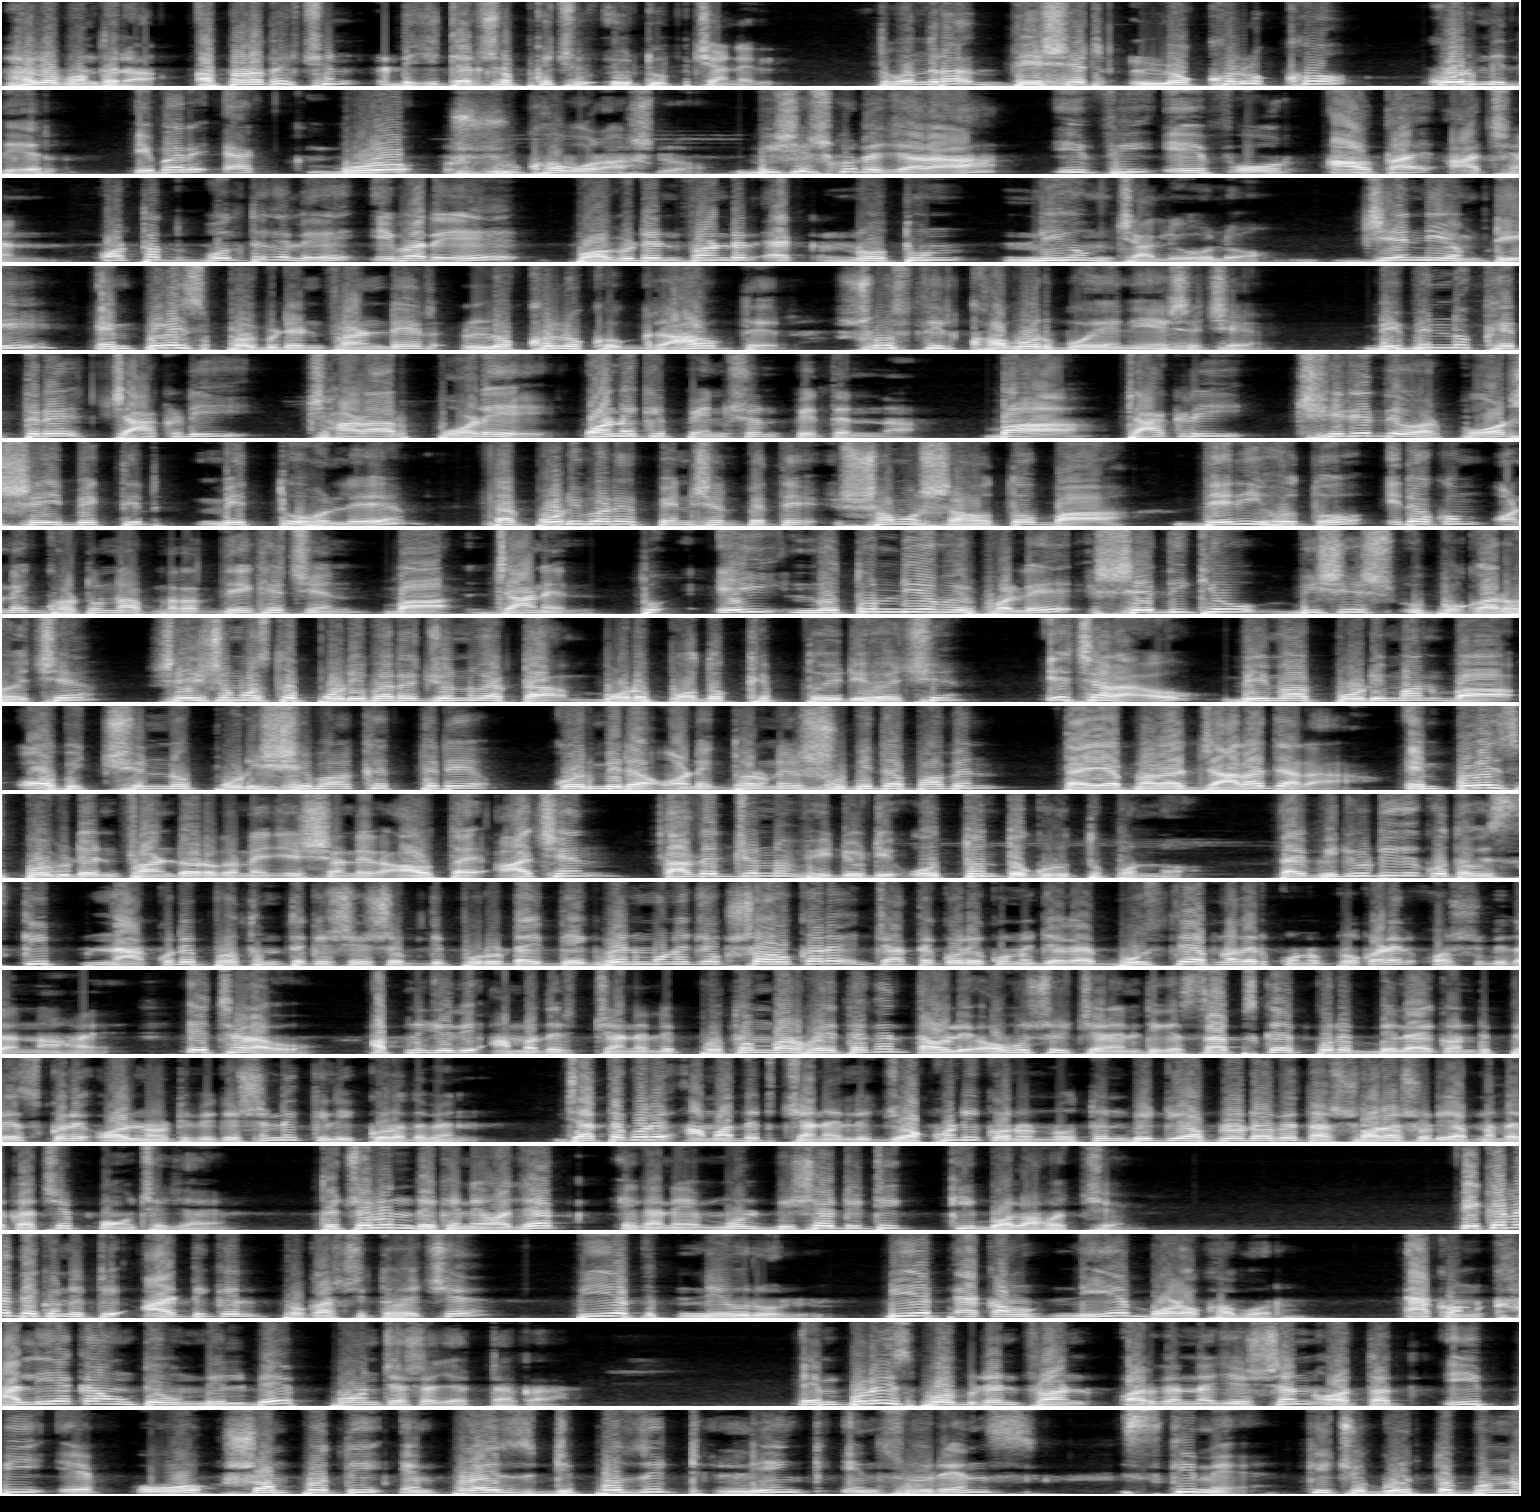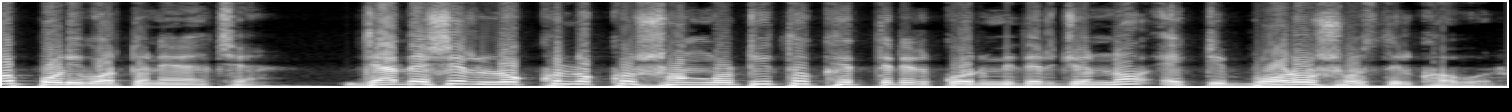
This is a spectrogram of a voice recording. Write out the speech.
Hello বন্ধুরা, আপনারা দেখছেন ডিজিটাল সবকিছু ইউটিউব চ্যানেল। তো বন্ধুরা, দেশের লক্ষ লক্ষ কর্মীদের এবারে এক বড় সুখবর আসলো। বিশেষ করে যারা E ইপিএফওর আওতায় আছেন। অর্থাৎ বলতে গেলে এবারে প্রভিডেন্ট ফান্ডের এক নতুন নিয়ম চালু হলো। যে নিয়মটি এমপ্লয়িজ প্রভিডেন্ট ফান্ডের লক্ষ লক্ষ গ্রাহকদের স্বস্তির খবর বয়ে নিয়ে এসেছে। বিভিন্ন ক্ষেত্রে চাকরি ছাড়ার পরে অনেকে পেনশন পেতেন না। বা চাকরি ছেড়ে দেওয়ার পর সেই ব্যক্তির মৃত্যু হলে তার পরিবারের পেনশন পেতে সমস্যা হতো বা দেরি হতো, এরকম অনেক ঘটনা আপনারা দেখেছেন বা জানেন। তো এই নতুন নিয়মের ফলে সেদিকেও বিশেষ উপকার হয়েছে। সেই সমস্ত পরিবারের জন্য একটা বড় পদক্ষেপ তৈরি হয়েছে। এছাড়াও বিমার পরিমাণ বা অবিচ্ছিন্ন পরিষেবা ক্ষেত্রে কর্মীরা অনেক ধরনের সুবিধা পাবেন। তাই আপনারা যারা যারা এমপ্লয়িজ প্রভিডেন্ট ফান্ড অর্গানাইজেশনের আওতায় আছেন, তাদের জন্য ভিডিওটি অত্যন্ত গুরুত্বপূর্ণ। তাই ভিডিওটিকে কোথাও স্কিপ না করে প্রথম থেকে শেষ অবধি পুরোটাই দেখবেন মনোযোগ সহকারে, যাতে করে কোনো জায়গায় বুঝতে আপনাদের কোনো প্রকারের অসুবিধা না হয়। এছাড়াও, আপনি যদি আমাদের চ্যানেলে প্রথমবার হয়ে থাকেন, তাহলে অবশ্যই চ্যানেলটিকে সাবস্ক্রাইব করে বেল আইকনটি প্রেস করে অল নোটিফিকেশনে ক্লিক করে দেবেন। যাতে করে আমাদের চ্যানেলে যখনই কোনো নতুন ভিডিও আপলোড হবে, তা সরাসরি আপনাদের কাছে পৌঁছে যায়। তো চলুন দেখে নেওয়া যাক, এখানে মূল বিষয়টি ঠিক কী বলা হচ্ছে। এখানে দেখুন, একটি আর্টিকেল প্রকাশিত হয়েছে PF new rule PF account নিয়ে বড় খবর। এখন খালি অ্যাকাউন্টেও মিলবে পঞ্চাশ হাজার টাকা। এমপ্লয়িজ প্রভিডেন্ট ফান্ড অর্গানাইজেশন অর্থাৎ ইপিএফও সম্প্রতি এমপ্লয়িজ ডিপোজিট লিঙ্ক ইন্স্যুরেন্স স্কিমে কিছু গুরুত্বপূর্ণ পরিবর্তন এনেছে, যা দেশের লক্ষ লক্ষ সংগঠিত ক্ষেত্রের কর্মীদের জন্য একটি বড় স্বস্তির খবর।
